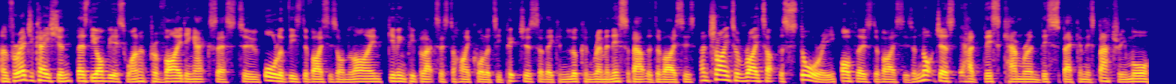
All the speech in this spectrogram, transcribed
And for education, there's the obvious one of providing access to all of these devices online, giving people access to high quality pictures so they can look and reminisce about the devices, and trying to write up the story of those devices. And not just it had this camera and this spec and this battery, more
